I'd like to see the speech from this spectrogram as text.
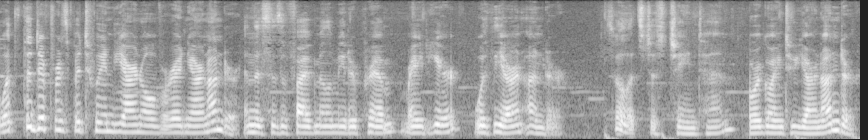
What's the difference between yarn over and yarn under? And this is a 5 millimeter Prym right here with the yarn under. So let's just chain 10. We're going to yarn under,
